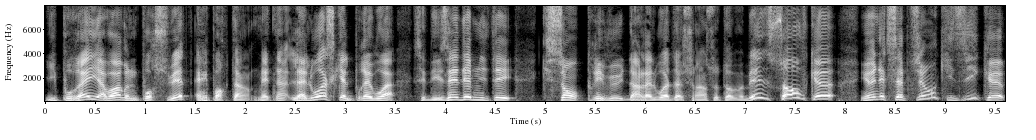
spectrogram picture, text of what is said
il pourrait y avoir une poursuite importante. Maintenant, la loi, ce qu'elle prévoit, c'est des indemnités qui sont prévues dans la loi d'assurance automobile, sauf que il y a une exception qui dit que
